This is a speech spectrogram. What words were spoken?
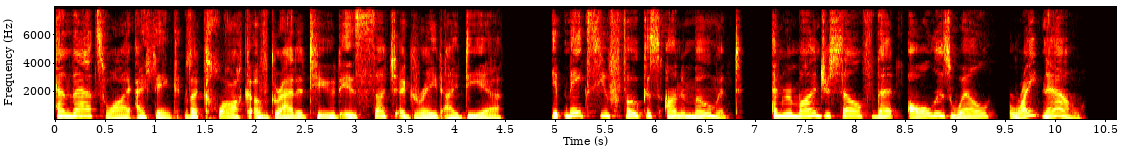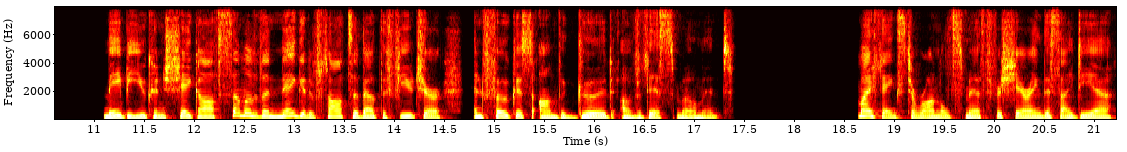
And that's why I think the clock of gratitude is such a great idea. It makes you focus on a moment and remind yourself that all is well right now. Maybe you can shake off some of the negative thoughts about the future and focus on the good of this moment. My thanks to Ronald Smith for sharing this idea.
